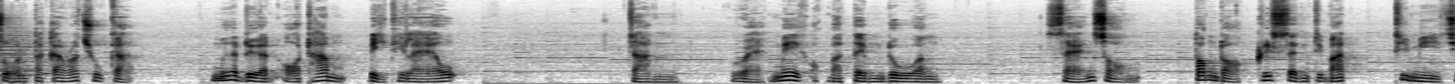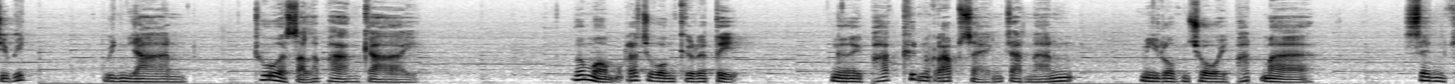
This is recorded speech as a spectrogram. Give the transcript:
สวนตะการชูกะ เมื่อเดือนออทัมปีที่แล้ว จันแหวกเมฆออกมาเต็มดวง แสงส่องต้องดอกคริสเซนติมัสที่มีชีวิต วิญญาณ ทั่วสารพางกาย เมื่อหม่อมราชวงศ์กิรติ เงยพักขึ้นรับแสงจันนั้น มีลมโชยพัดมา เส้นเก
